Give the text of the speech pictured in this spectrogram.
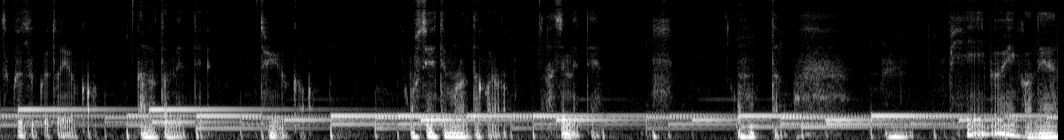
つくづくというか改めてというか教えてもらったから初めて思った、うん、PV がね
